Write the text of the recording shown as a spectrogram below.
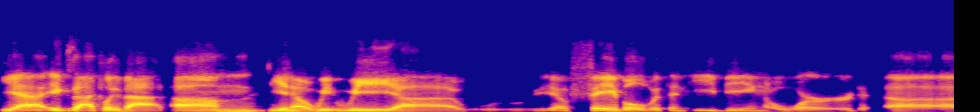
Yeah, exactly that. Um, you know, we we uh, you know fable with an e being a word. Uh,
